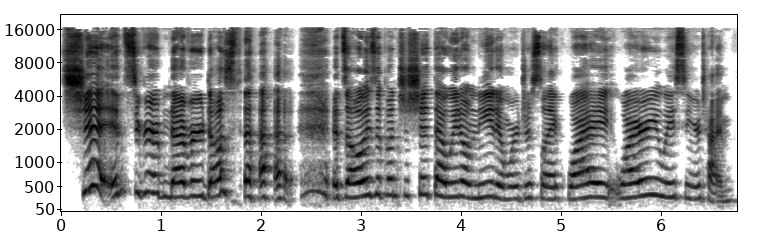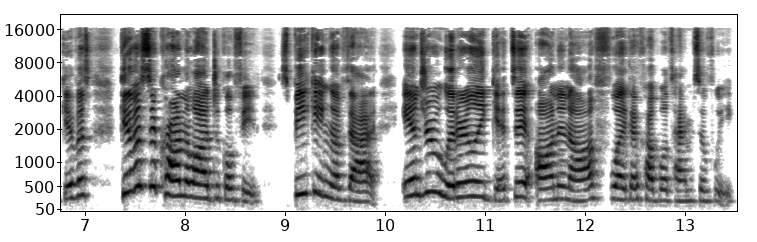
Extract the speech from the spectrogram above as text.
shit instagram never does that. It's always a bunch of shit that we don't need and we're just like why why are you wasting your time? Give us give us a chronological feed. Speaking of that andrew literally gets it on and off like a couple times a week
